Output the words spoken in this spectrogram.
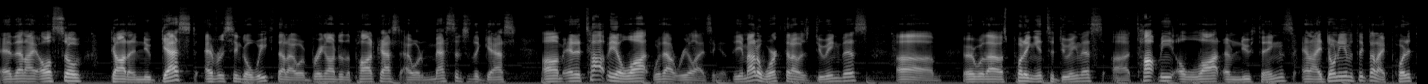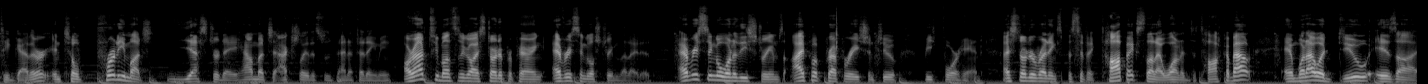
and then I also got a new guest every single week that I would bring onto the podcast. I would message the guest, um, and it taught me a lot without realizing it. The amount of work that I was doing this. Um, or what I was putting into doing this uh, taught me a lot of new things. And I don't even think that I put it together until pretty much yesterday how much actually this was benefiting me. Around two months ago, I started preparing every single stream that I did. Every single one of these streams, I put preparation to beforehand. I started writing specific topics that I wanted to talk about. And what I would do is, uh,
